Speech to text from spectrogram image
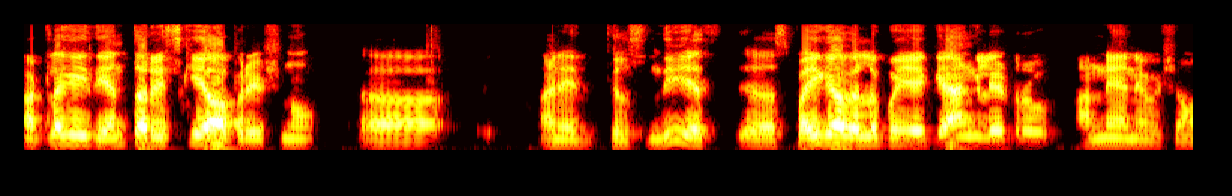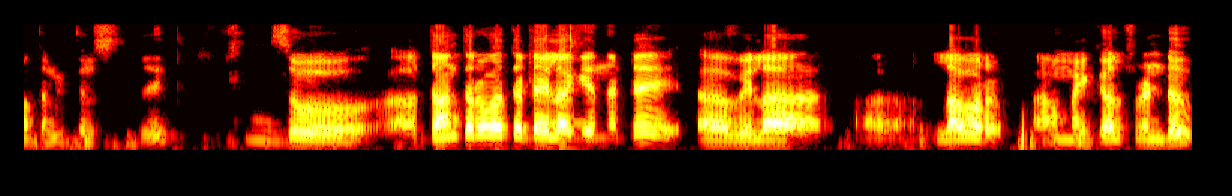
అట్లాగే ఇది ఎంత రిస్కీ ఆపరేషను అనేది తెలుస్తుంది. స్పైగా వెళ్ళబోయే గ్యాంగ్ లీడర్ అన్నే అనే విషయం అతనికి తెలుస్తుంది. సో ఆ, దాని తర్వాత డైలాగ్ ఏంటంటే వీళ్ళ లవర్ మై గర్ల్ ఫ్రెండ్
